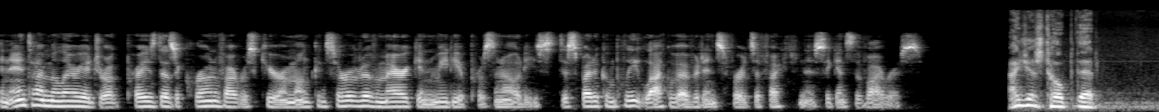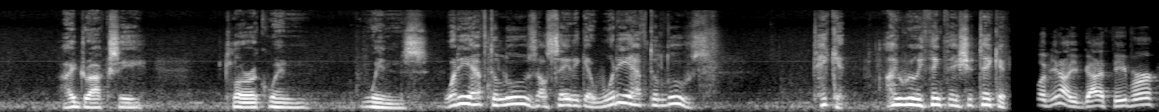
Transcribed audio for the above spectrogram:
an anti-malaria drug praised as a coronavirus cure among conservative American media personalities, despite a complete lack of evidence for its effectiveness against the virus. I just hope that hydroxychloroquine wins. What do you have to lose? I'll say it again. What do you have to lose? Take it. I really think they should take it. If you know you've got a fever,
